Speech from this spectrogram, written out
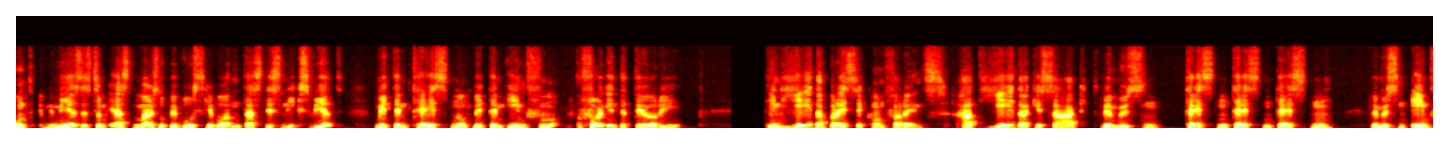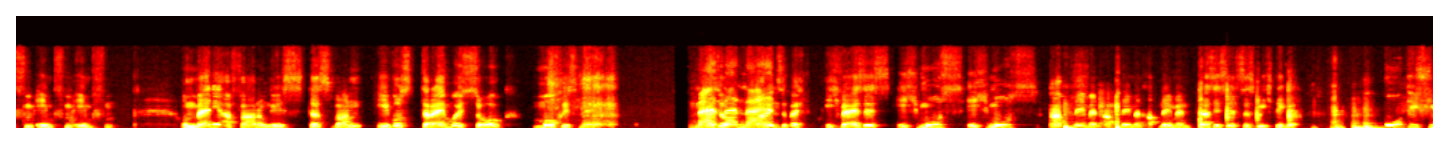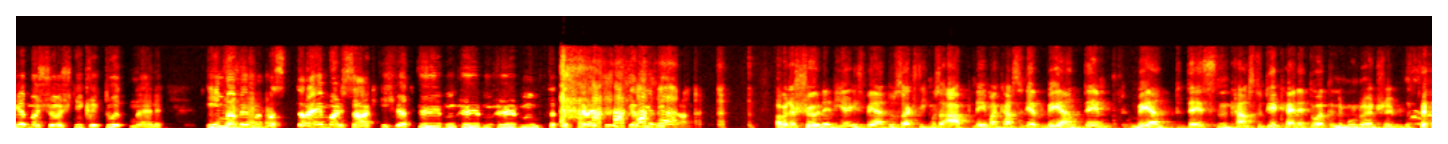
Und mir ist es zum ersten Mal so bewusst geworden, dass das nichts wird mit dem Testen und mit dem Impfen. Folgende Theorie. In jeder Pressekonferenz hat jeder gesagt, wir müssen testen, testen, testen, wir müssen impfen, impfen, impfen. Und meine Erfahrung ist, dass wenn ich was dreimal sage, mache ich es nicht. Nein, also, nein, nein. Beispiel, ich weiß es, ich muss, ich muss abnehmen, abnehmen, abnehmen. Das ist jetzt das Wichtige. Und ich schiebe mir schon ein Stück eine. Immer wenn man was dreimal sagt, ich werde üben, üben, üben, das greift das Klavier nicht an. Aber das Schöne hier ist, während du sagst, ich muss abnehmen, kannst du dir während dem, währenddessen kannst du dir keine Torte in den Mund reinschieben.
